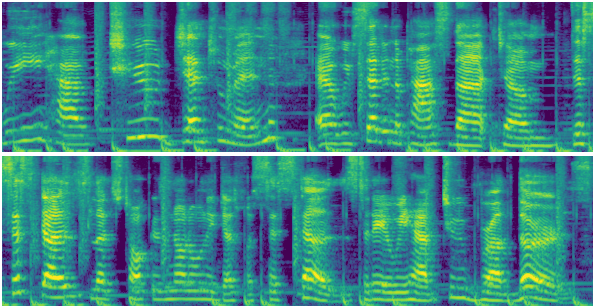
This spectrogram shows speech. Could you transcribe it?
we have two gentlemen. Uh, we've said in the past that um, the sisters, let's talk, is not only just for sisters. Today we have two brothers.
